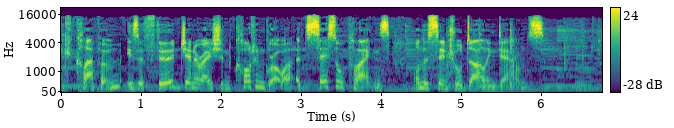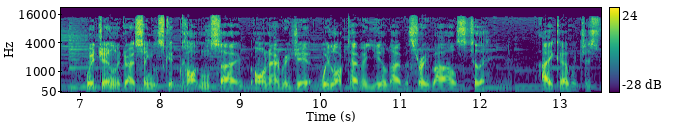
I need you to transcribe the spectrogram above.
Nick Clapham is a third generation cotton grower at Cecil Plains on the central Darling Downs. We generally grow single skip cotton, so on average we like to have a yield over three bales to the acre, which is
